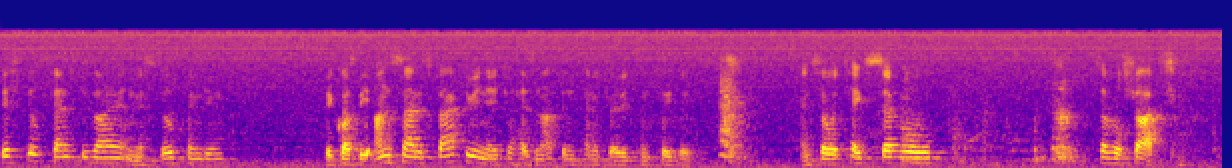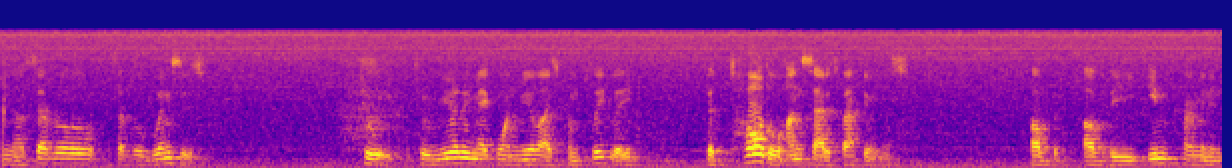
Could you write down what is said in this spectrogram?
there's still sense desire and there's still clinging because the unsatisfactory nature has not been penetrated completely. And so it takes several several shots, you know, several several glimpses to to really make one realize completely the total unsatisfactoriness of the, of the impermanent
